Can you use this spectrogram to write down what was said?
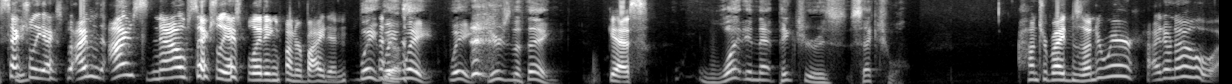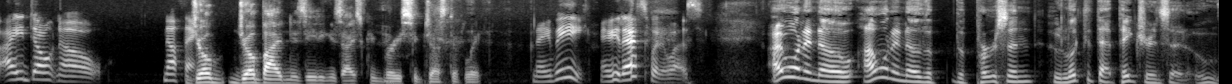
sexually expl- I'm I'm now sexually exploiting Hunter Biden. wait, wait, Yes. wait, wait. Here's the thing. Yes, What in that picture is sexual? Hunter Biden's underwear. I don't know. I don't know. Nothing. Joe Joe Biden is eating his ice cream very suggestively. Maybe maybe that's what it was. I want to know. I want to know the the person who looked at that picture and said, "Ooh,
